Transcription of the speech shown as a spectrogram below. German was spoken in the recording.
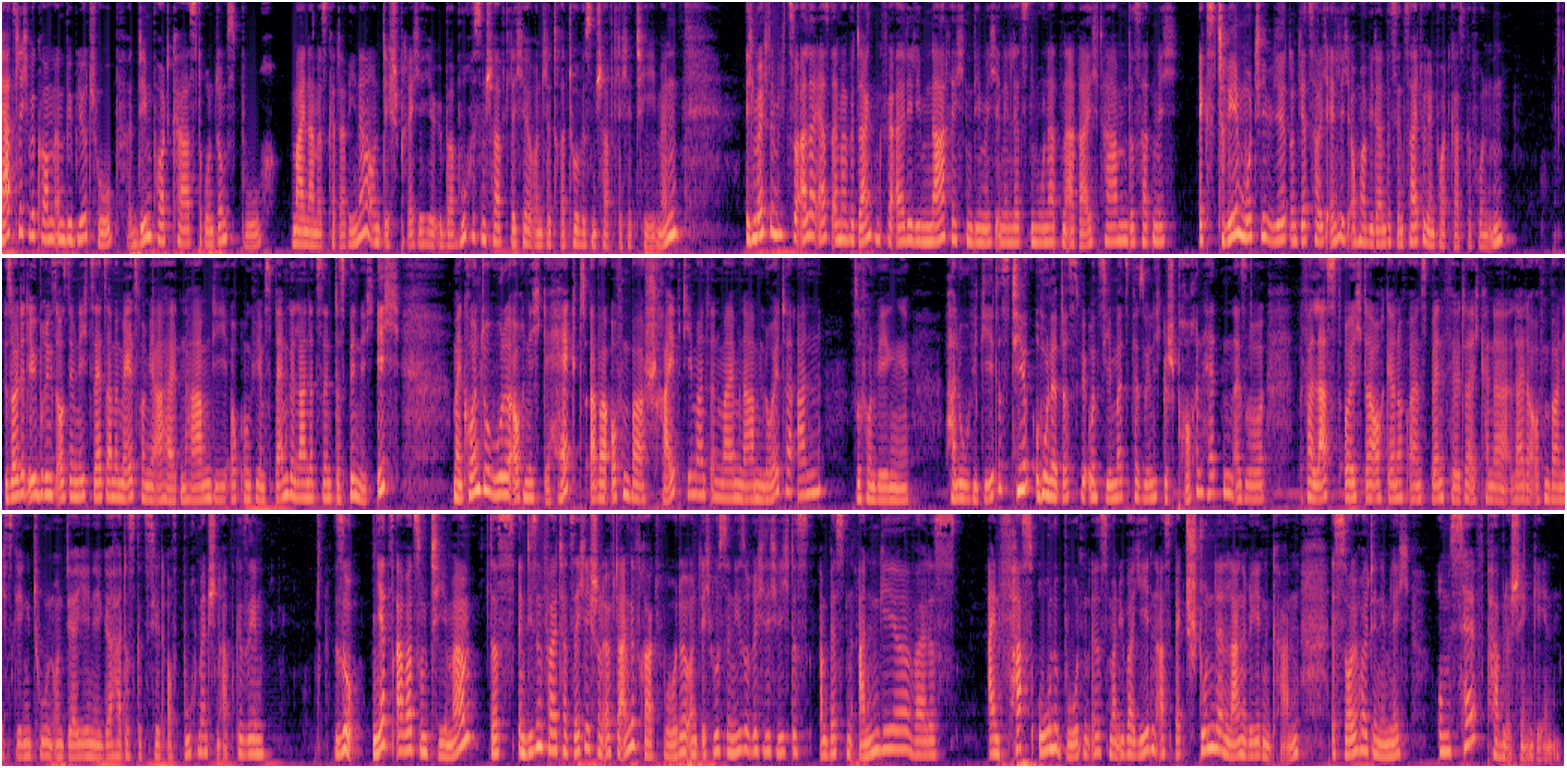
Herzlich willkommen im Bibliotop, dem Podcast rund ums Buch. Mein Name ist Katharina und ich spreche hier über buchwissenschaftliche und literaturwissenschaftliche Themen. Ich möchte mich zuallererst einmal bedanken für all die lieben Nachrichten, die mich in den letzten Monaten erreicht haben. Das hat mich extrem motiviert und jetzt habe ich endlich auch mal wieder ein bisschen Zeit für den Podcast gefunden. Solltet ihr übrigens aus dem Nichts seltsame Mails von mir erhalten haben, die auch irgendwie im Spam gelandet sind, das bin nicht ich. Mein Konto wurde auch nicht gehackt, aber offenbar schreibt jemand in meinem Namen Leute an, so von wegen, hallo, wie geht es dir, ohne dass wir uns jemals persönlich gesprochen hätten. Also verlasst euch da auch gerne auf euren Spam-Filter. Ich kann da leider offenbar nichts gegen tun und derjenige hat es gezielt auf Buchmenschen abgesehen. So, jetzt aber zum Thema, das in diesem Fall tatsächlich schon öfter angefragt wurde und ich wusste nie so richtig, wie ich das am besten angehe, weil das ein Fass ohne Boden ist, man über jeden Aspekt stundenlang reden kann. Es soll heute nämlich um Self-Publishing gehen.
